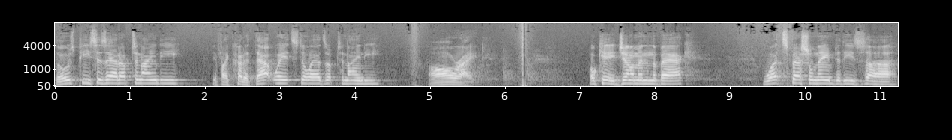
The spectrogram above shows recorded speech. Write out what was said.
Those pieces add up to 90. If I cut it that way, it still adds up to 90. All right. Okay, gentlemen in the back, what special name do these, uh,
